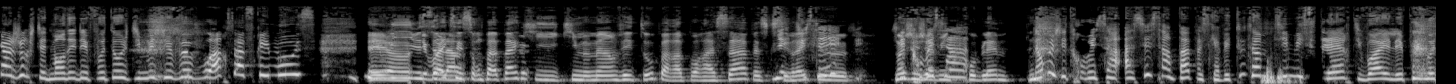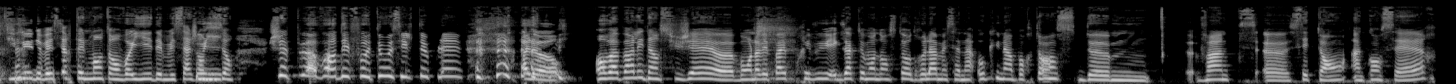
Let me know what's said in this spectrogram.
qu'un jour je t'ai demandé des photos. Je dis mais je veux voir sa frimousse. Et, oui, euh, c'est vrai que c'est son papa qui qui me met un veto par rapport à ça parce que c'est vrai que moi, j'ai jamais eu de problème. Non, mais j'ai trouvé ça assez sympa parce qu'il y avait tout un petit mystère, tu vois, et les plus motivés devaient certainement t'envoyer des messages en disant « Je peux avoir des photos, s'il te plaît ?» Alors, on va parler d'un sujet, euh, bon, on n'avait pas prévu exactement dans cet ordre-là, mais ça n'a aucune importance, de 27 euh, ans, un cancer.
